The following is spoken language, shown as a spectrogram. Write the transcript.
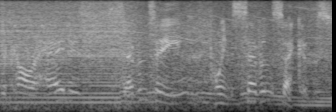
The car ahead is 17.7 seconds.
